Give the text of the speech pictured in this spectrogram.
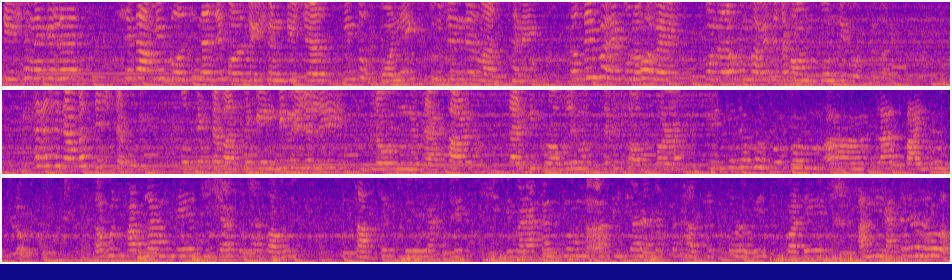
টিউশনে গেলে সেটা আমি বলছি না যে কোনো টিউশন টিচার কিন্তু অনেক স্টুডেন্টের মাঝখানে হতেই পারে কোনোভাবে, কোনোরকমভাবে সেটা কম- কমতি করতে পারে। এখানে সেটা আমরা চেষ্টা করি। প্রত্যেকটা বাচ্চাকে ইন্ডিভিজুয়ালি দেখার, তার কি প্রবলেম হচ্ছে তাকে সলভ করার। রিঙ্কি যখন প্রথম ক্লাস ফাইভে উঠল, তখন ভাবলাম যে টিচার কোথায় পাবো? সাবজেক্ট হয়ে যাচ্ছে। এবার এক একজন টিচার এক একটা সাবজেক্ট পড়াবে। ফলে আমি এতগুলো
